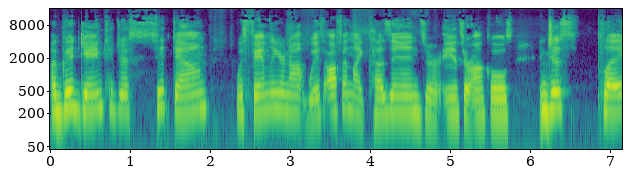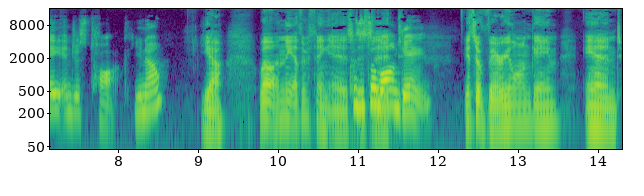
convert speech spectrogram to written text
a good game to just sit down with family or not with, often like cousins or aunts or uncles, and just play and just talk, you know? Yeah. Well, and the other thing is, Because it's a long game. It's a very long game, and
